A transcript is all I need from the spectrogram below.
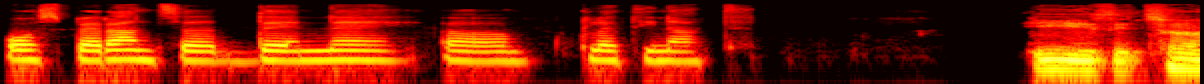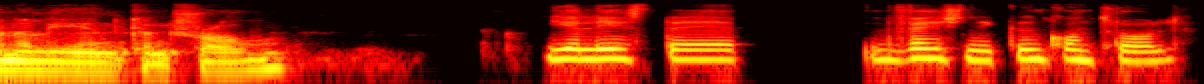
o speranță de neclătinat. He is eternally in control El este veșnic în control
